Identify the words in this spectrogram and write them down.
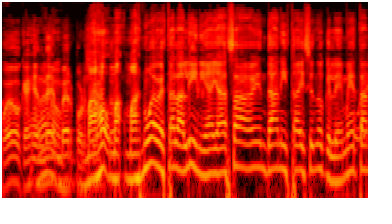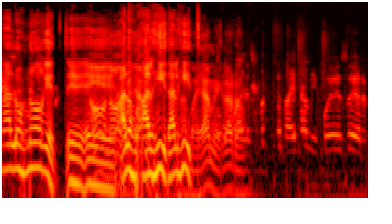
juego que es en Denver, por más, cierto. más nueve está la línea, ya saben. Dani está diciendo que le metan a los Nuggets, eh, No, eh, no, a los, Miami. al Hit, al Hit. Miami, claro. Miami puede ser.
